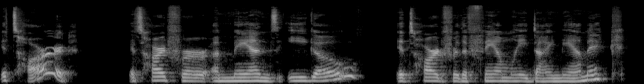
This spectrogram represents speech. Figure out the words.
It's hard. It's hard for a man's ego. It's hard for the family dynamic,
